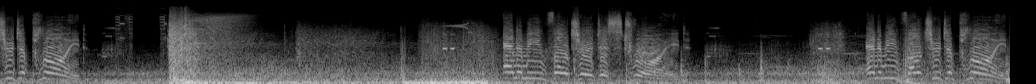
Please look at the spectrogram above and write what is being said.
Vulture deployed. Enemy vulture destroyed. Enemy vulture deployed.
